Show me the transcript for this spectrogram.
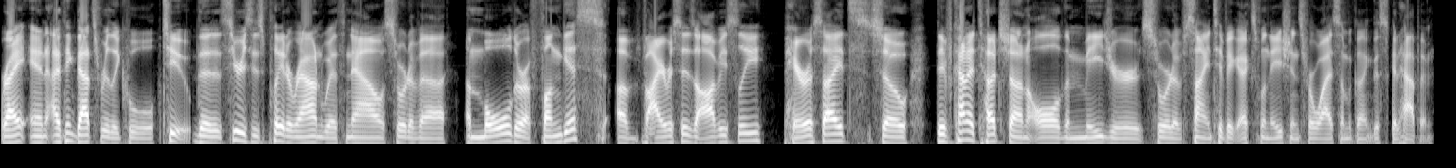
right? And I think that's really cool too. The series is played around with now sort of a, a mold or a fungus of viruses, obviously, parasites. So they've kind of touched on all the major sort of scientific explanations for why something like this could happen.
